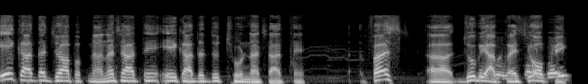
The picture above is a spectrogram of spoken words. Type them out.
एक आदत जो आप अपनाना चाहते हैं एक आदत जो छोड़ना चाहते हैं। फ़र्स्ट जो भी आपका it's your pick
